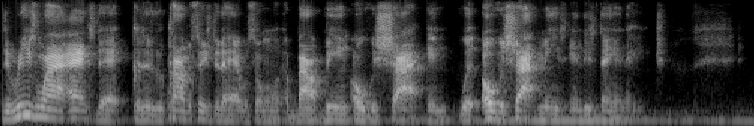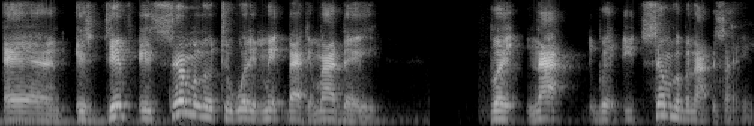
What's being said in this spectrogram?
the reason why I asked that, because there's a conversation that I had with someone about being overshot and what overshot means in this day and age. And it's diff it's similar to what it meant back in my day, but not but similar but not the same.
